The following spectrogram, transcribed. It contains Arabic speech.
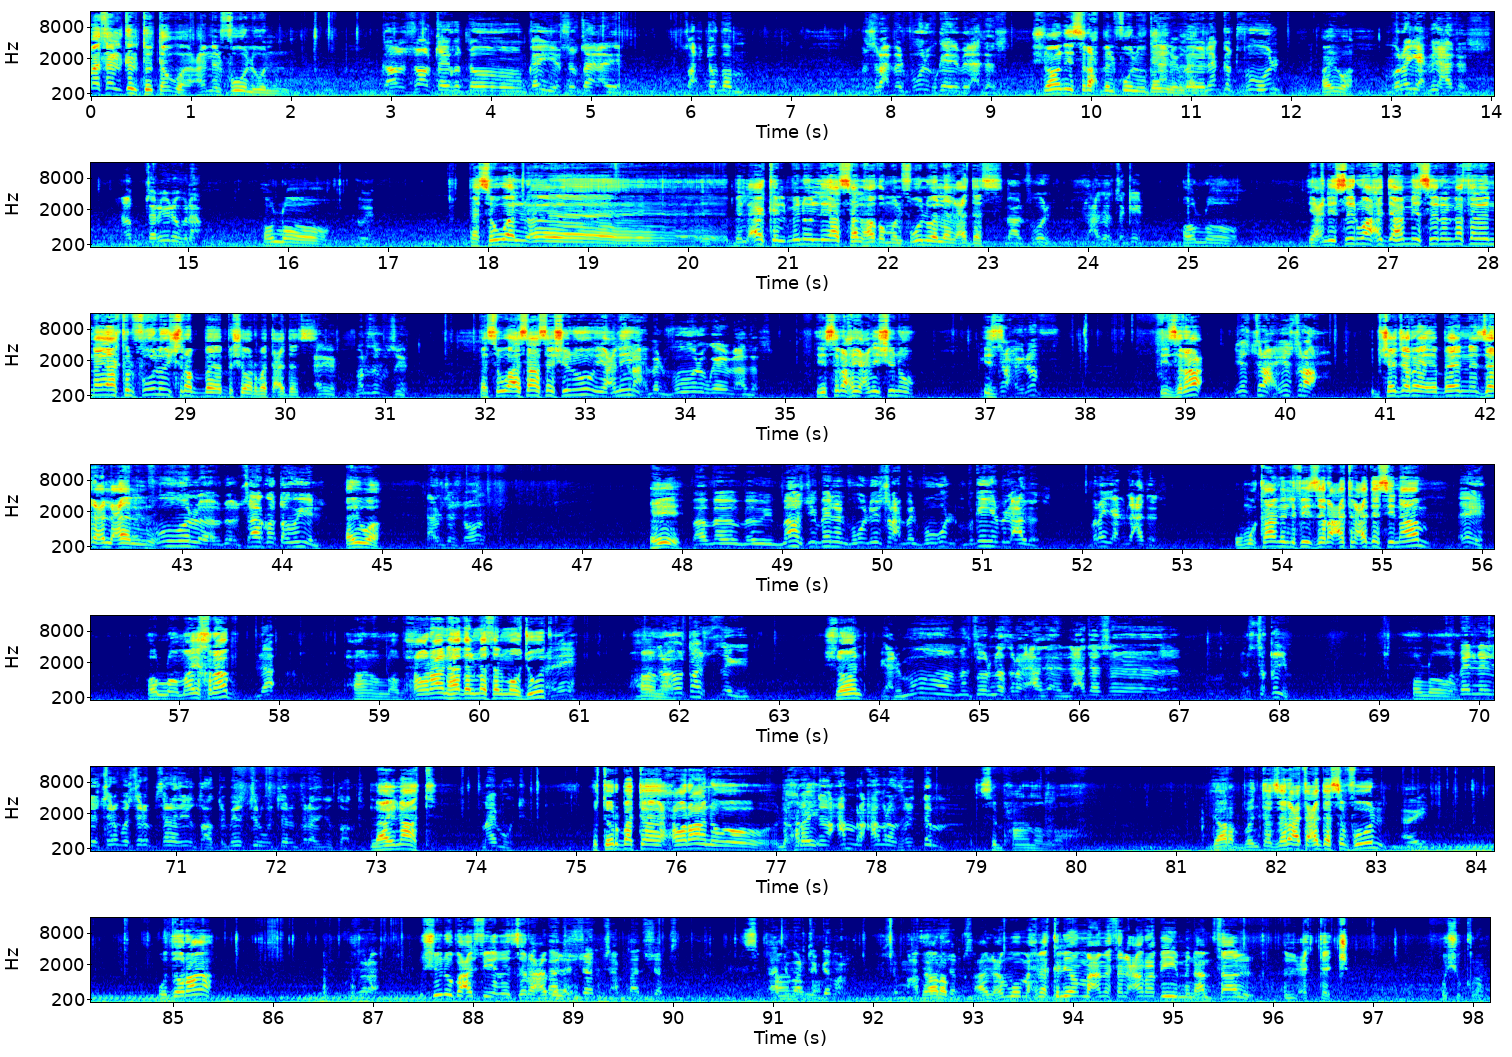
مثل قلته تو عن الفول وال قال صوتي قلت له مكيف صوتين عليه. صحته بم اسرع بالفول وبقيل بالعدس. شلون يسرح بالفول ويقيل يعني بالعدس؟ بلقط فول أيوه. وبريح بالعدس. حط ترينه وبنام. الله. بس هو آه، بالأكل منو اللي اسهل هضم الفول ولا العدس؟ لا الفول. العدس ثقيل الله. يعني يصير واحد أهم يصير المثل إنه يأكل فول ويشرب بشوربة عدس. إيه برضه بصير بس هو أساسه شنو؟ يعني يسرح بالفول وبقيل بالعدس يسرح يعني شنو؟ يسرح يلف يزرع؟ يسرح يسرح. بشجره بين زرع العل الفول ساقه طويل. أيوه. عرفت شلون؟ إيه. فماشي بين الفول يسرح بالفول وبقيل بالعدس. بريح بالعدس. ومكان اللي فيه زراعة العدس ينام؟ إيه. والله ما يخرب؟ لا. سبحان الله. بحوران هذا المثل موجود؟ إيه. سبحان الله طش سيد شلون؟ يعني مو منثور نثر العدس, مستقيم. والله. بين السرب والسرب 30 طاط بين السرب والسرب 30 طاط لاينات ما يموت. وتربة حوران والحري حمراء حمراء مثل الدم. سبحان الله. يا رب انت زرعت عدس فول أي. وذرة؟ زرع وشنو بعد في زراعة عباد بلع الشمس عباد الشمس. سبحان الله. القمر. يا رب. على العموم إحنا كل يوم مع مثل عربي من أمثال العتج. وشكرا.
